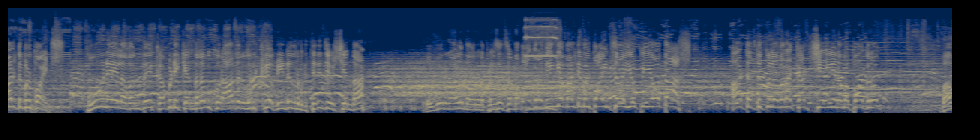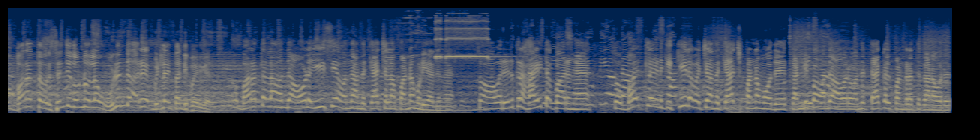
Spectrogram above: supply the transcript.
மல்டிபிள் பாயிண்ட்ஸ் பூனேல வந்து கபடிக்கு அந்த அளவுக்கு ஒரு ஆதரவு இருக்கு அப்படின்றது நமக்கு தெரிஞ்ச விஷயம் தான் ஒவ்வொரு நாளும் அவரோட பிரசன்ஸ் நம்ம பார்க்கிறோம். இங்க மல்டிபிள் பாயிண்ட்ஸா யூபி யோதாஸ் ஆட்டத்துக்குள்ள வர காட்சியை நம்ம பார்க்கிறோம். பரத் அவர் செஞ்சது ஒண்ணும் இல்ல. உழுந்தாரு. மிட்லைன் தாண்டி போயிருக்காரு. பரத்தெல்லாம் வந்து அவ்வளோ ஈஸியாக வந்து அந்த கேட்ச் எல்லாம் பண்ண முடியாதுங்க. ஸோ அவர் இருக்கிற ஹைட்டை பாருங்க. ஸோ பைக் லைனுக்கு கீழே வச்சு அந்த கேட்ச் பண்ணும் போது கண்டிப்பாக வந்து அவரை வந்து டேக்கிள் பண்ணுறதுக்கான ஒரு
